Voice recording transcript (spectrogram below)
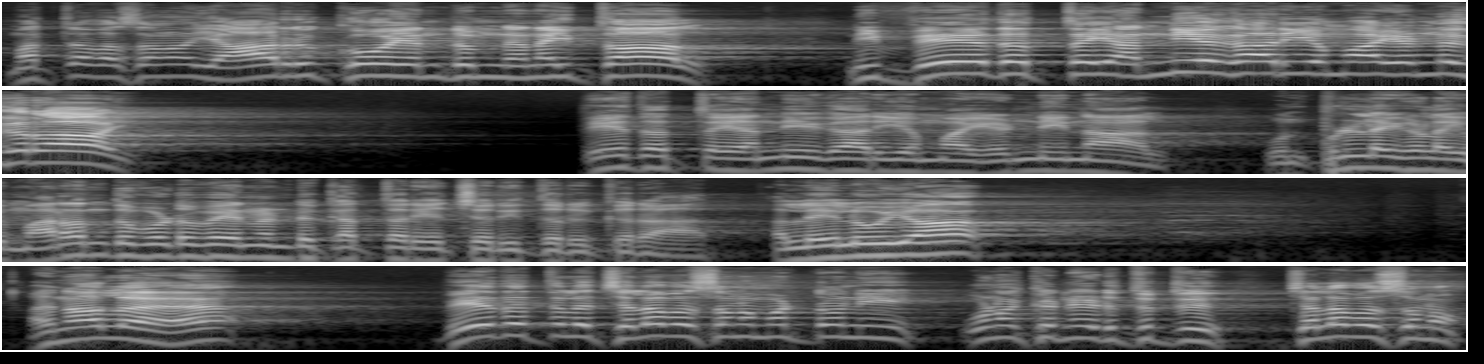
மற்ற வசனம் யாருக்கோ என்றும் நினைத்தால் நீ வேதத்தை அந்நிய காரியமாய் எண்ணுகிறாய். வேதத்தை அந்நிய காரியமாய் எண்ணினால் உன் பிள்ளைகளை மறந்து விடுவேன் என்று கத்தர் எச்சரித்திருக்கிறார். அல்லேலூயா. அதனால வேதத்தில் சில வசனம் மட்டும் நீ உனக்குன்னு எடுத்துட்டு சில வசனம்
